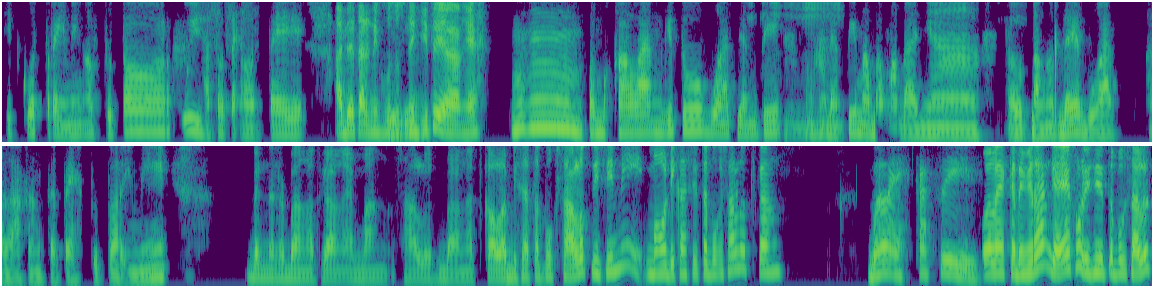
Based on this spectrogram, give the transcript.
ikut training of tutor Wih, atau TOT. ada training khususnya Jadi- gitu ya Kang ya? Mm-mm, pembekalan gitu buat nanti Mm-mm. menghadapi maba-mabanya. Salut banget deh buat eh, Akang Teteh tutor ini. Bener banget Kang, emang salut banget. Kalau bisa tepuk salut di sini mau dikasih tepuk salut Kang. Boleh kasih. Boleh kedengeran nggak ya kalau di sini tepuk salut?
